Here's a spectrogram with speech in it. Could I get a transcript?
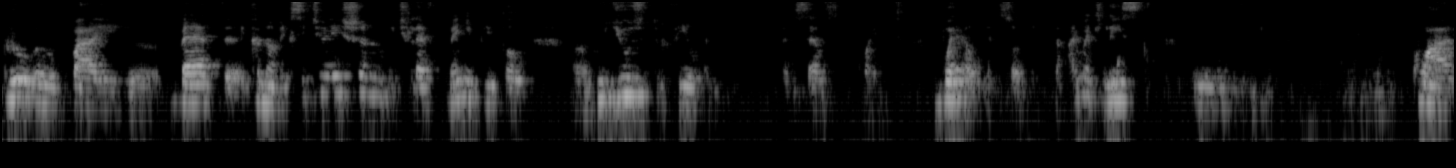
grew, uh, by uh, bad economic situation, which left many people uh, who used to feel them, themselves quite well in Soviet time, at least um, quite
